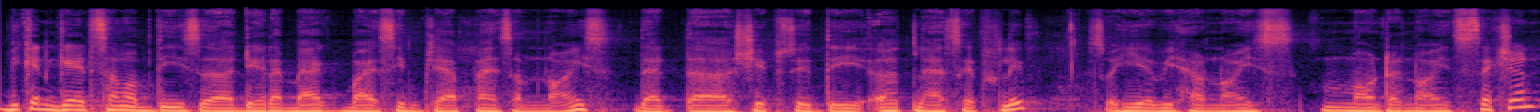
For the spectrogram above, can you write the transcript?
we can get some of these uh, data back by simply applying some noise that uh, ships with the earth landscape clip so here we have noise mountain noise section.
